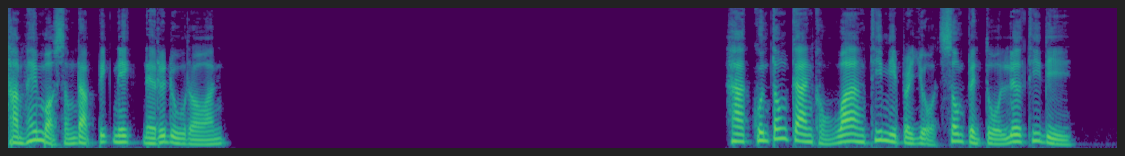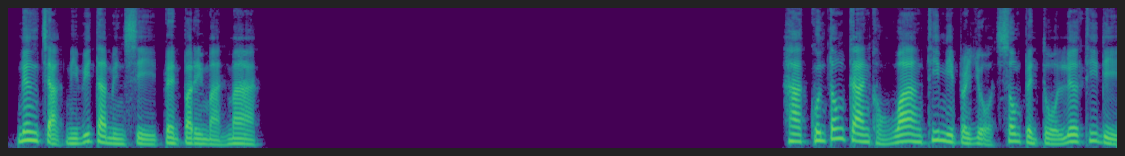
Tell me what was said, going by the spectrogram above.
ทำให้เหมาะสำหรับปิกนิกในฤดูร้อน หากคุณต้องการของว่างที่มีประโยชน์ส้มเป็นตัวเลือกที่ดี เนื่องจากมีวิตามินซีเป็นปริมาณมาก หากคุณต้องการของว่างที่มีประโยชน์ส้มเป็นตัวเลือกที่ดี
